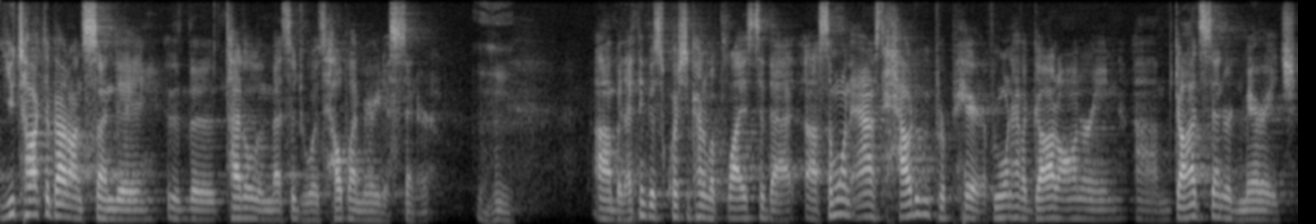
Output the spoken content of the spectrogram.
you talked about on Sunday. The, the, title of the message was "Help I Married a Sinner." Mm-hmm. Uh, but I think this question kind of applies to that. Uh, someone asked, "How do we prepare if we want to have a God-honoring, um, God-centered marriage?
